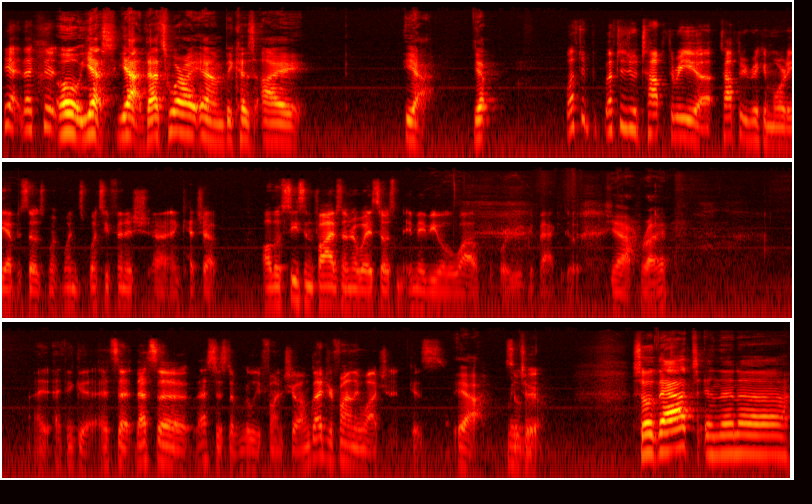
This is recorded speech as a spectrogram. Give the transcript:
Yeah, that, that, Oh yes, yeah, that's where I am because I Yeah. Yep. We'll have to we'll have to do top three uh, top three Rick and Morty episodes once once you finish uh, and catch up. Although season five's underway, so it's, it may be a little while before you get back to it. Yeah. Right. I, I think it's a that's a that's just a really fun show. I'm glad you're finally watching it because Yeah. Me So too. good. So that and then uh,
